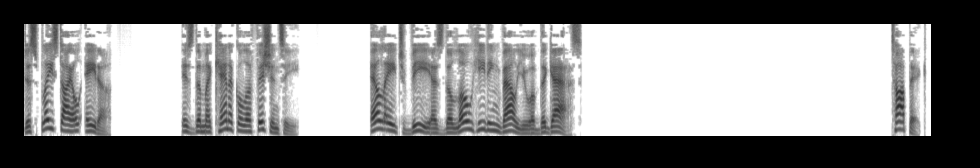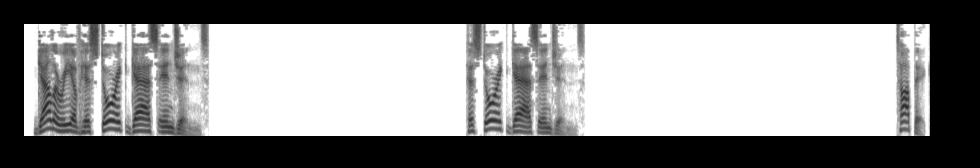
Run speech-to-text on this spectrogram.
display style eta is the mechanical efficiency. LHV is the low heating value of the gas. Topic. Gallery of historic gas engines. Historic gas engines. Topic.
